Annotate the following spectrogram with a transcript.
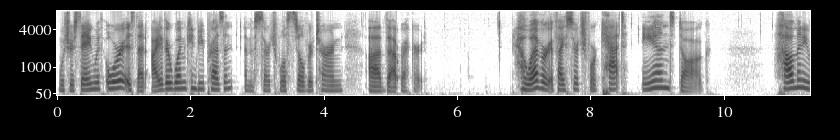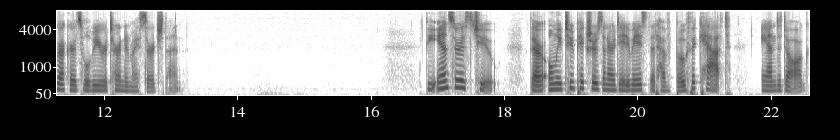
What you're saying with OR is that either one can be present and the search will still return uh, that record. However, if I search for cat and dog, how many records will be returned in my search then? The answer is two. There are only two pictures in our database that have both a cat and a dog.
